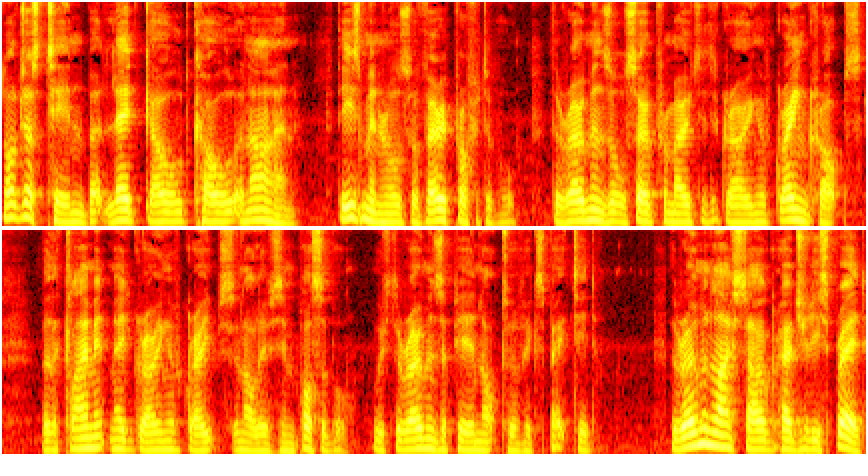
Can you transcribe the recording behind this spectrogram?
not just tin, but lead, gold, coal, and iron. These minerals were very profitable. The Romans also promoted the growing of grain crops, but the climate made growing of grapes and olives impossible, which the Romans appear not to have expected. The Roman lifestyle gradually spread.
